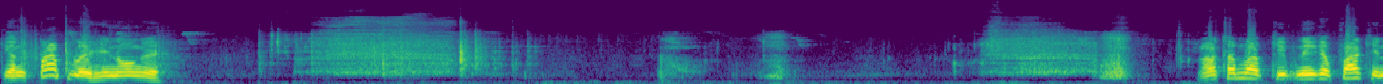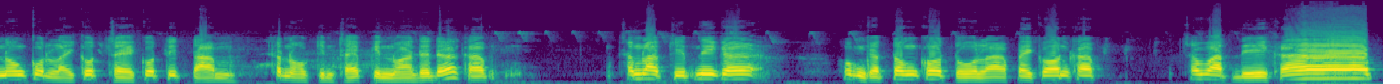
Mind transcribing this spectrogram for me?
เลยว้ายเบิดเลยเกลี้ยงปั๊บเลยพี่น้องเลยเอาสำหรับคลิปนี้ก็ฝากพี่น้องกดไลค์กดแชร์กดติดตามขนมกินแซบกินหวานเด้อครับสำหรับคลิปนี้ก็ผมก็ต้องขอตัวลาไปก่อนครับ สวัสดีครับ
